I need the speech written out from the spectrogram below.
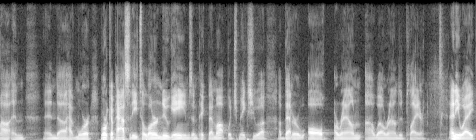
uh, and and uh, have more more capacity to learn new games and pick them up, which makes you a, a better all around uh, well rounded player. Anyway,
